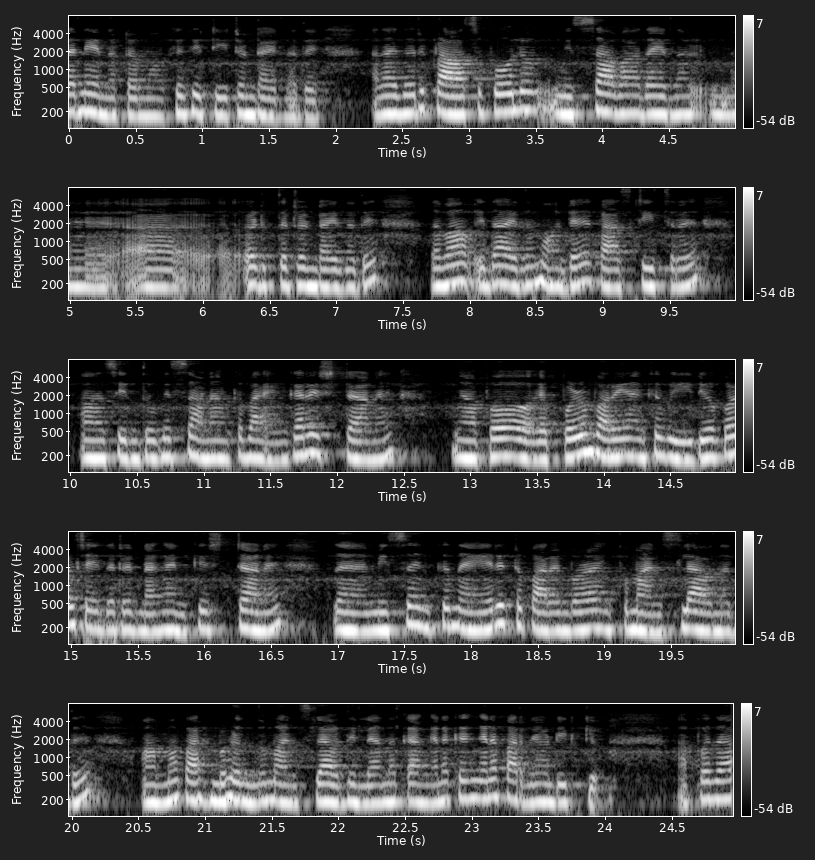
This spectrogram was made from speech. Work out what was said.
തന്നെയായിരുന്നു കേട്ടോ മോൾക്ക് കിട്ടിയിട്ടുണ്ടായിരുന്നത്. അതായത് ഒരു ക്ലാസ് പോലും മിസ്സാവാതായിരുന്നു എടുത്തിട്ടുണ്ടായിരുന്നത്. അഥവാ ഇതായിരുന്നു മോന്റെ ക്ലാസ് ടീച്ചർ സിന്ധു മിസ്സാണ് എനിക്ക് ഭയങ്കര ഇഷ്ടമാണ്. അപ്പോൾ എപ്പോഴും പറയും എനിക്ക് വീഡിയോ കോൾ ചെയ്തിട്ടുണ്ടെങ്കിൽ എനിക്കിഷ്ടമാണ് മിസ്സ് എനിക്ക് നേരിട്ട് പറയുമ്പോഴാണ് എനിക്ക് മനസ്സിലാവുന്നത്. അമ്മ പറയുമ്പോഴൊന്നും മനസ്സിലാവുന്നില്ല എന്നൊക്കെ അങ്ങനെയൊക്കെ ഇങ്ങനെ പറഞ്ഞുകൊണ്ടിരിക്കും. അപ്പോൾ ഇതാ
